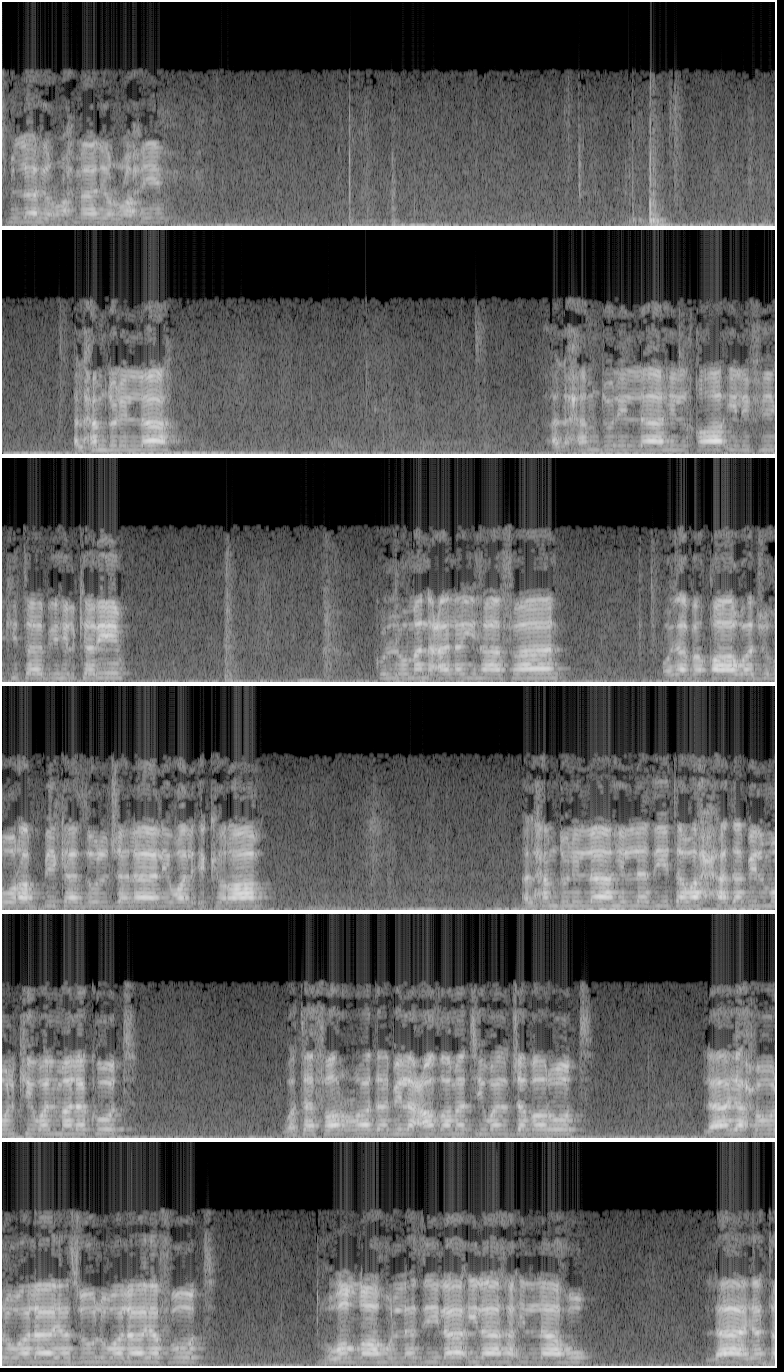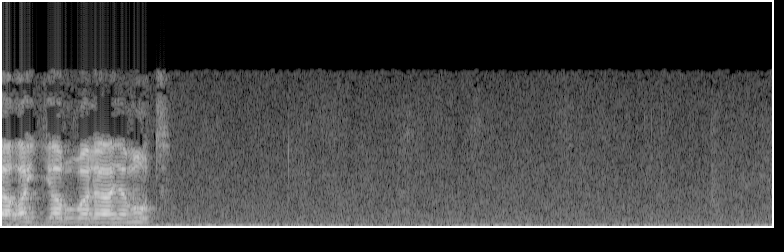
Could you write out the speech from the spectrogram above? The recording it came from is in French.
بسم الله الرحمن الرحيم. الحمد لله. الحمد لله القائل في كتابه الكريم. كل من عليها فان ويبقى وجه ربك ذو الجلال والإكرام. الحمد لله الذي توحد بالملك والملكوت وتفرد بالعظمة والجبروت لا يحول ولا يزول ولا يفوت هو الله الذي لا إله إلا هو لا يتغير ولا يموت.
